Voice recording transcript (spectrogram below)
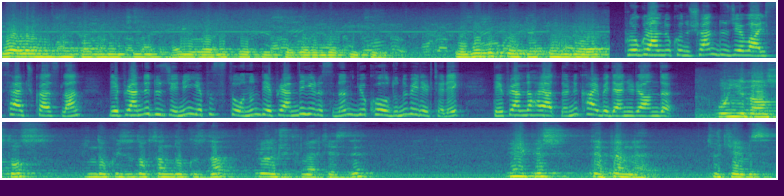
dualarımızın kabulü için, hayırlarını versin için. Özellikle depremde Programda konuşan Düzce Valisi Selçuk Aslan, depremde Düzce'nin yapı stoğunun depremde yarısının yok olduğunu belirterek depremde hayatlarını kaybedenleri andı. 17 Ağustos 1999'da Gölcük merkezli büyük bir depremle Türkiye'miz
